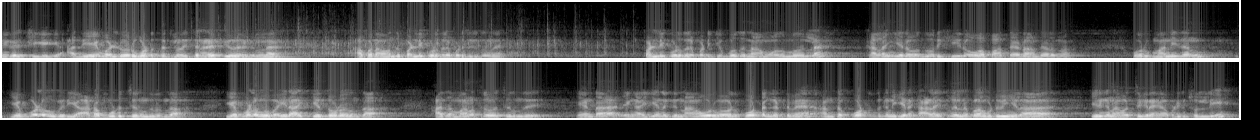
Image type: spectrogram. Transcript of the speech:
நிகழ்ச்சியை அதே வள்ளுவர் கூட்டத்தில் வைத்து நடத்தியதற்குல்ல அப்போ நான் வந்து பள்ளிக்கூடத்தில் படிச்சுக்கிட்டு இருந்தேன். பள்ளிக்கூடத்தில் படிக்கும்போது நான் முத முதல்ல கலைஞரை வந்து ஒரு ஹீரோவா பார்த்த இடம் அந்த இடம் தான் ஒரு மனிதன் எவ்வளவு பெரிய அடம்பிடிச்சு இருந்திருந்தா எவ்வளவு வைராக்கியத்தோடு இருந்தா அதை மனசில் வச்சிருந்து ஏன்டா எங்கள் ஐயனுக்கு நான் ஒரு ஒரு கோட்டம் கட்டுவேன் அந்த கோட்டத்துக்கு நீங்க எனக்கு அழைப்பு என்னப்பா விடுவீங்களா? இருங்க நான் வச்சுக்கிறேன் அப்படின்னு சொல்லி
